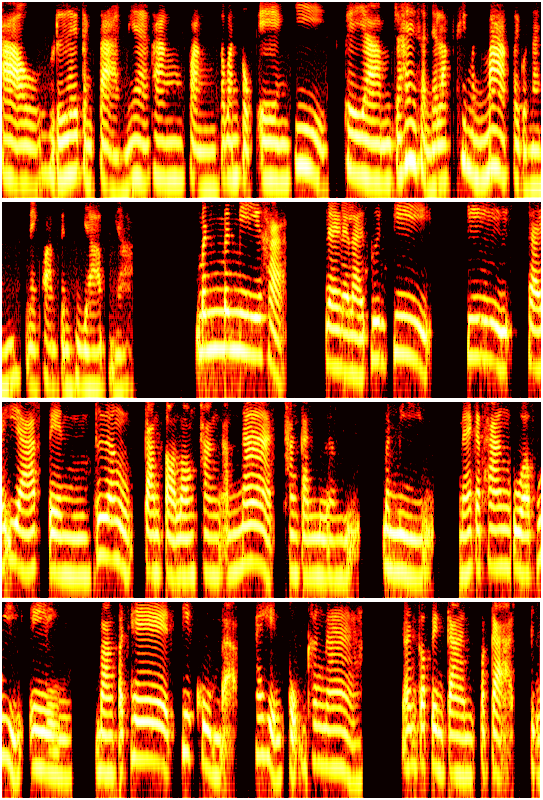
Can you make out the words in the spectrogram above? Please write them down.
ข่าวหรืออะไรต่างๆ เนี่ยทางฝั่งตะวันตกเองที่พยายามจะให้สัญลักษณ์ที่มันมากไปกว่านั้นในความเป็นฮิญาบเนี่ยค่ะมันมันมีค่ะ ในหลาย ๆ พื้นที่ที่ใช้ยาเป็นเรื่องการต่อรองทางอำนาจทางการเมืองอยู่มันมีแม้กระทั่งตัวผู้หญิงเอง บางประเทศที่คุมแบบให้เห็นผมข้างหน้า นั่นก็เป็นการประกาศถึง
